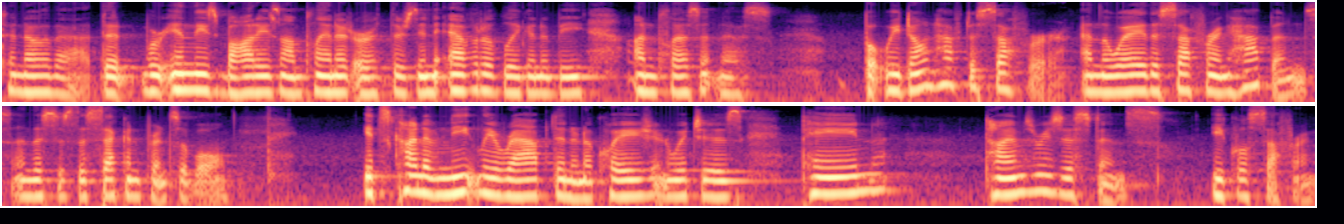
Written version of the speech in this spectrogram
to know that that we're in these bodies on planet earth. There's inevitably going to be unpleasantness. But we don't have to suffer. And the way the suffering happens and this is the second principle it's kind of neatly wrapped in an equation, which is pain times resistance equals suffering.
